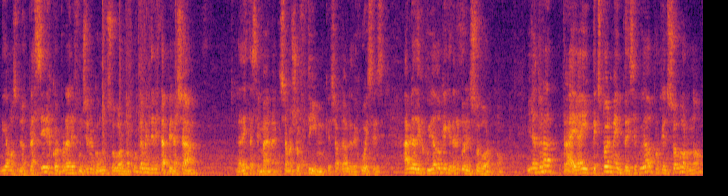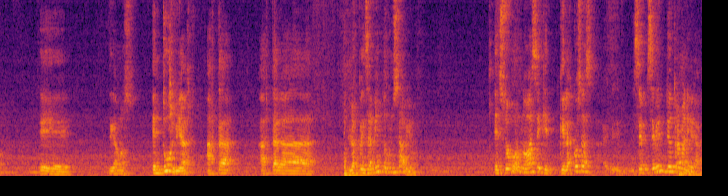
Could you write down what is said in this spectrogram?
digamos, los placeres corporales funcionan como un soborno. Justamente en esta perayá, la de esta semana, que se llama Shoftim, que habla de jueces, habla del cuidado que hay que tener con el soborno. Y la Torah trae ahí textualmente, dice, cuidado porque el soborno, eh, digamos, enturbia hasta, hasta los pensamientos de un sabio. El soborno hace que, las cosas eh, se, se, ven de otra manera.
